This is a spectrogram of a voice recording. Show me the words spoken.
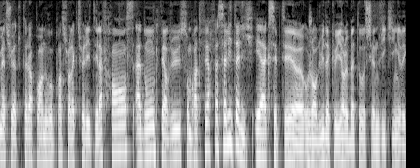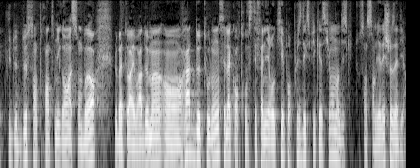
Mathieu. À tout à l'heure pour un nouveau point sur l'actualité. La France a donc perdu son bras de fer face à l'Italie et a accepté euh, aujourd'hui d'accueillir le bateau Ocean Viking avec plus de 230 migrants à son bord. Le bateau arrivera demain en rade de Toulon. C'est là qu'on retrouve Stéphanie Rouquier pour plus d'explications. On en discute tous ensemble. Il y a des choses à dire.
